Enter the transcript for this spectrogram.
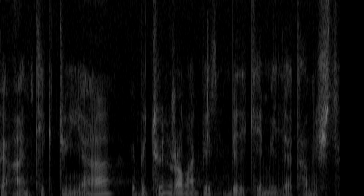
ve antik dünya ve bütün Roma birikimiyle tanıştı.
